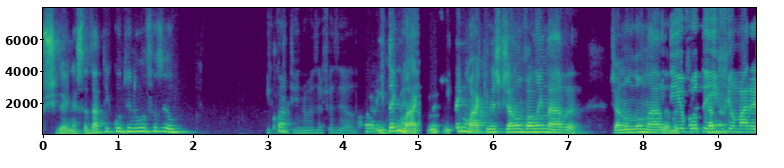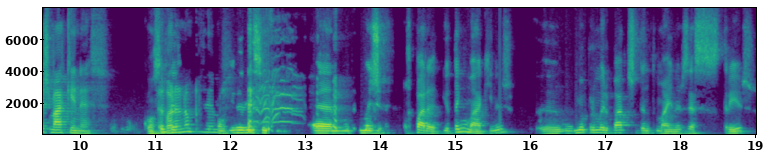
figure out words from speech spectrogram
Cheguei nessa data e continuo a fazê-lo. E claro. continuas a fazê-lo. Claro. E tenho máquinas, e tenho máquinas que já não valem nada já não dão nada. Um dia eu vou-te aí filmar as máquinas. Com certeza. Agora não podemos. um, mas repara, eu tenho máquinas. Uh, o meu primeiro batch de Antminers S3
